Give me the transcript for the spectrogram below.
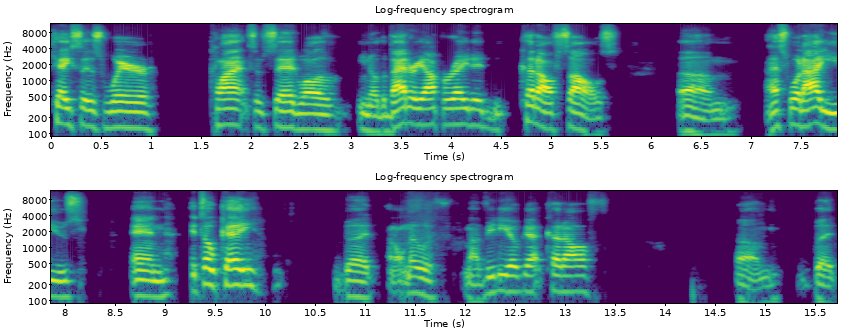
cases where clients have said, well, you know, the battery operated cut off saws. Um, that's what I use. And it's okay, but I don't know if my video got cut off. Um, but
